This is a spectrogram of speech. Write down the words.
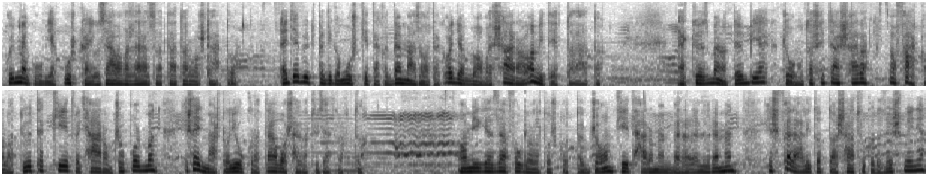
hogy megóvják puskájuk závárzatát a rostától. Egyebütt pedig a muskétákat bemázolták agyaggal vagy sárral, amit épp találtak. Ekközben a többiek, John utasítására, a fák alatt ültek két vagy három csoportban, és egymástól jókora távolságra tüzet raktak. Amíg ezzel foglalatoskodtak, John két-három emberrel előre ment, és felállította a sátrukat az ösvényen,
